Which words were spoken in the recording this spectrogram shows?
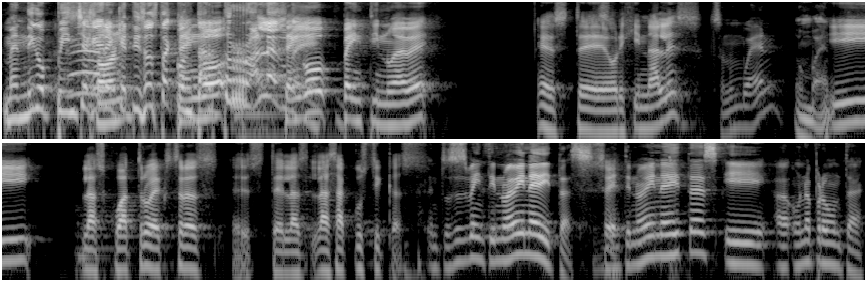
Mendigo pinche son- que te hizo hasta contar tengo- tus rolas, güey. Tengo 29 este, originales Son un buen. Un buen. y las cuatro extras, este, las, las acústicas. Entonces, 29 inéditas. Sí. 29 inéditas y ah, una pregunta.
